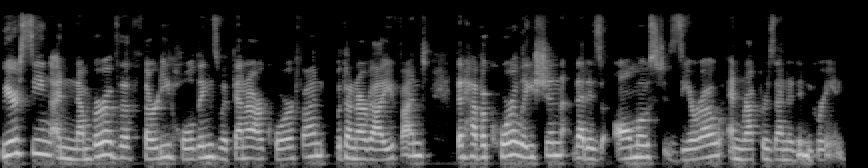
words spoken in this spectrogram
we are seeing a number of the 30 holdings within our core fund, within our value fund, that have a correlation that is almost zero and represented in green.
